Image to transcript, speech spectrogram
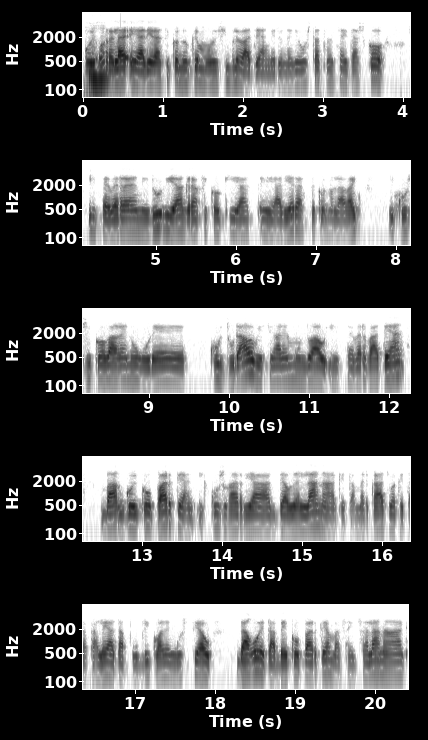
Hor- Mhm. Horrela, e, adieraziko nuke modu simple batean, gero nire gustatzen zait asko izeberraren irudia, grafikoki az- e, adierazteko nolabait, ikusiko bagenu gure kultura hau, bizigaren mundu hau izeber batean, ba, goiko partean ikusgarriak dauden lanak eta merkatuak eta kalea eta publikoa den guzti hau dago eta beko partean ba, zaintza lanak,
